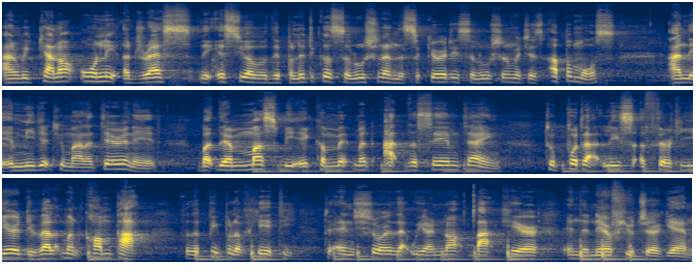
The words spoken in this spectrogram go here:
And we cannot only address the issue of the political solution and the security solution, which is uppermost, and the immediate humanitarian aid, but there must be a commitment at the same time to put at least a 30 year development compact for the people of Haiti to ensure that we are not back here in the near future again.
